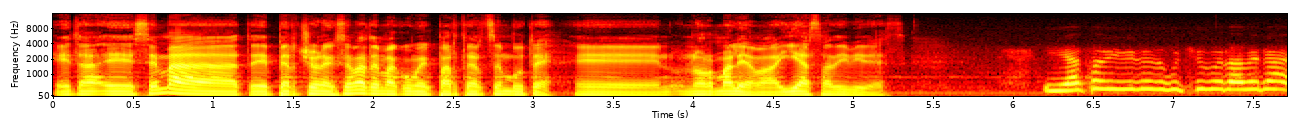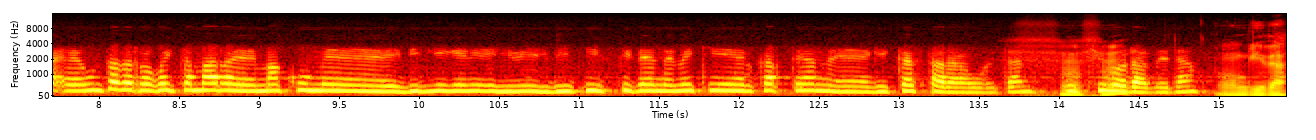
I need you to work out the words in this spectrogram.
Eta e, zenbat e, pertsonek, zenbat emakumek parte hartzen dute, e, normalia, ba, iaz adibidez? Iaz adibidez gutxi gora bera, egun berrogeita marra emakume ibili ziren emeki elkartean e, gikastara hauetan, gutxi gora bera. Ongi da.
